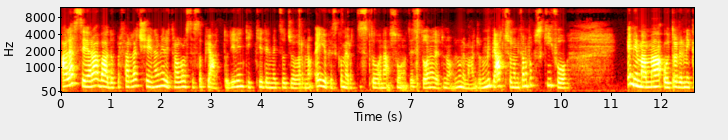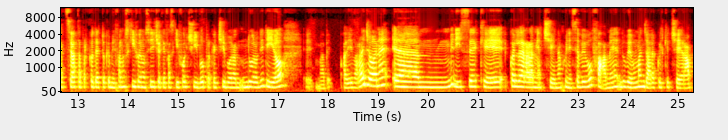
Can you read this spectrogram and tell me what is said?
Alla sera vado per fare la cena e mi ritrovo lo stesso piatto di lenticchie del mezzogiorno e io che siccome ero testona, sono testona, ho detto no, non le mangio, non mi piacciono, mi fanno proprio schifo. E mia mamma, oltre ad avermi cazziata perché ho detto che mi fanno schifo e non si dice che fa schifo il cibo perché il cibo è un dono di Dio, eh, vabbè, aveva ragione, ehm, mi disse che quella era la mia cena, quindi se avevo fame dovevo mangiare quel che c'era.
